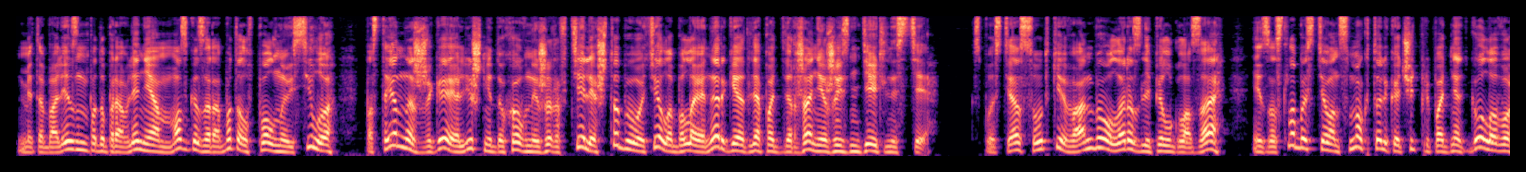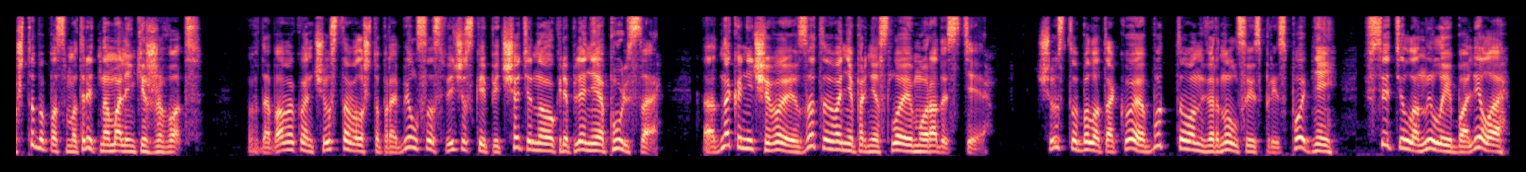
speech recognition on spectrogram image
Метаболизм под управлением мозга заработал в полную силу, постоянно сжигая лишний духовный жир в теле, чтобы у тела была энергия для поддержания жизнедеятельности. Спустя сутки Ван Буэлэ разлепил глаза – из-за слабости он смог только чуть приподнять голову, чтобы посмотреть на маленький живот. Вдобавок он чувствовал, что пробился с свеческой печати на укрепление пульса. Однако ничего из этого не принесло ему радости. Чувство было такое, будто он вернулся из преисподней, все тело ныло и болело,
